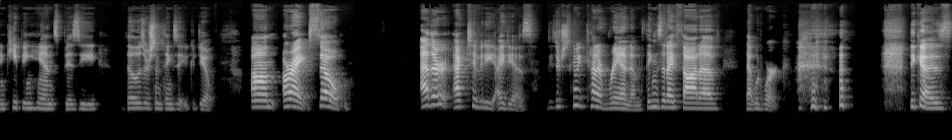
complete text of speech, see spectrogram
and keeping hands busy those are some things that you could do um, all right. So, other activity ideas. These are just going to be kind of random things that I thought of that would work. because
